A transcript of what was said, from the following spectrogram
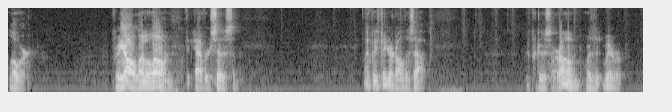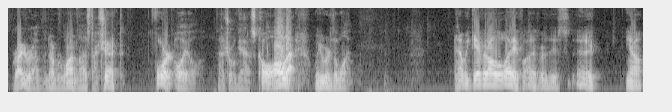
lower. For y'all, let alone the average citizen. Like, we figured all this out. We produce our own. The, we're right around the number one, last I checked, for oil, natural gas, coal, all that. We were the one and we gave it all away for this, uh, you know,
